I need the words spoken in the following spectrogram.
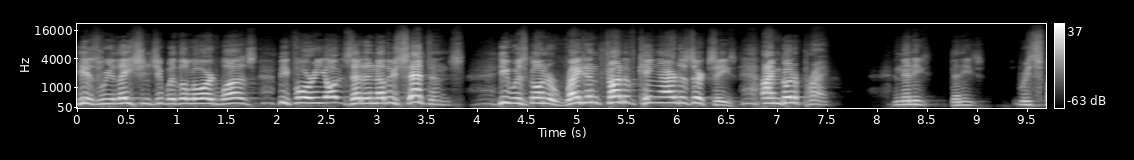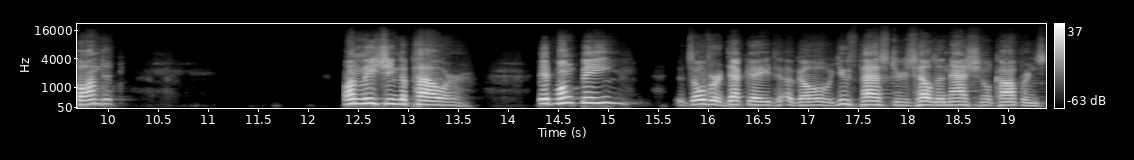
his relationship with the Lord was before he said another sentence. He was going to right in front of King Artaxerxes, I'm going to pray. And then he, then he responded, unleashing the power it won't be. It's over a decade ago. Youth pastors held a national conference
